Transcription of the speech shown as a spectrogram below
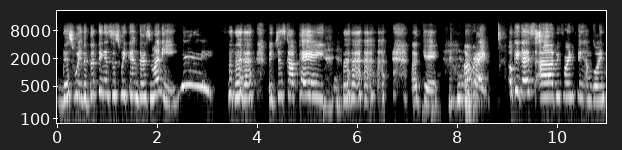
this week the good thing is this weekend there's money. Yay! we just got paid. okay. All right. Okay, guys. Uh, before anything, I'm going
